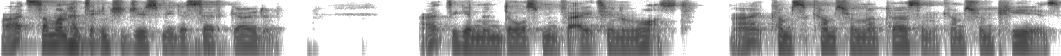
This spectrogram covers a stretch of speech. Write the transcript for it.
Right? Someone had to introduce me to Seth Godin, right? To get an endorsement for 18 and Lost. Right? Comes comes from a person, comes from peers.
